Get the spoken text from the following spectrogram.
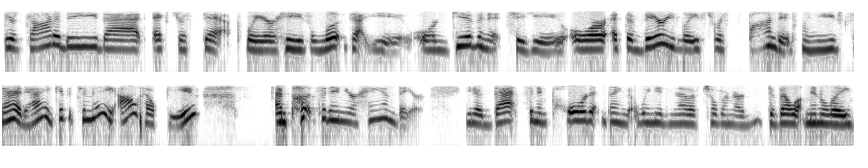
There's got to be that extra step where he's looked at you or given it to you or at the very least responded when you've said hey give it to me. I'll help you and puts it in your hand there you know that's an important thing that we need to know if children are developmentally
